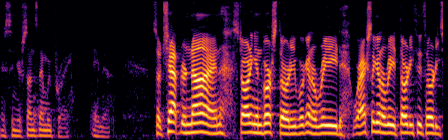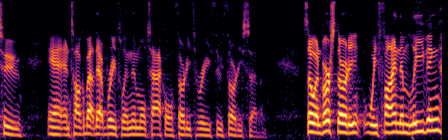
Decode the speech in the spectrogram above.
It's in your son's name we pray. Amen. So, chapter 9, starting in verse 30, we're going to read, we're actually going to read 30 through 32 and, and, talk about that briefly, and then we'll tackle 33 through 37. So in verse 30, we find them leaving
